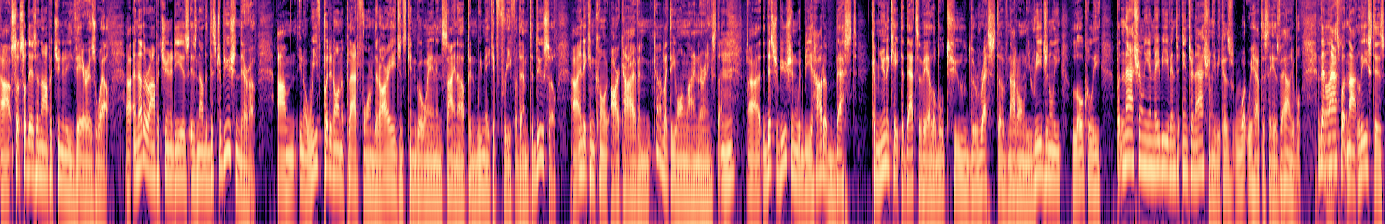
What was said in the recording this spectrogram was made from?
Uh, so so there's an opportunity there as well. Uh, another opportunity is is now the distribution thereof. Um, you know we've put it on a platform that our agents can go in and sign up, and we make it free for them to do so, uh, and they can co- archive and kind of like the online learning stuff. Uh, the distribution would be how to best communicate that that's available to the rest of not only regionally, locally, but nationally and maybe even internationally because what we have to say is valuable. And then last but not least is,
